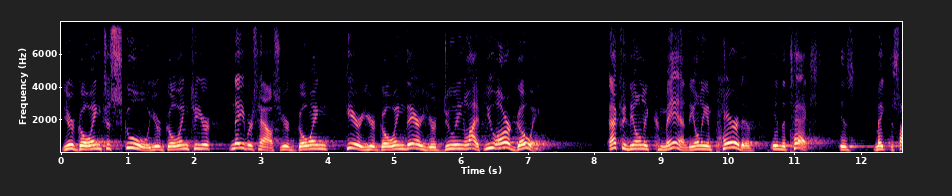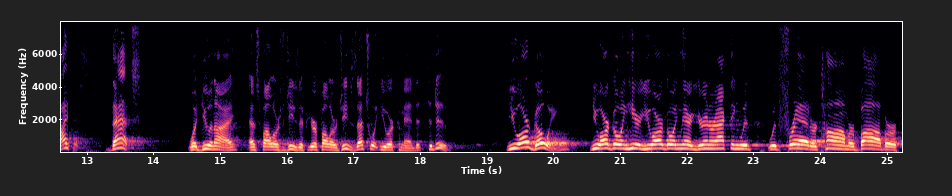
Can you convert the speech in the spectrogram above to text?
You're going to school. You're going to your neighbor's house. You're going here. You're going there. You're doing life. You are going. Actually, the only command, the only imperative in the text is make disciples. That's what you and I, as followers of Jesus, if you're a follower of Jesus, that's what you are commanded to do. You are going, You are going here, you are going there. You're interacting with, with Fred or Tom or Bob or,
